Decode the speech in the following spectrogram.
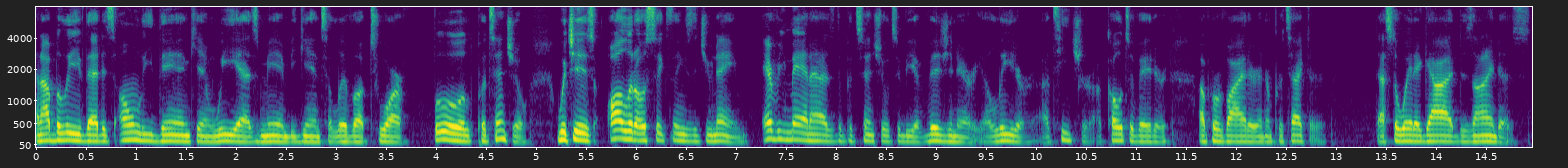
And I believe that it's only then can we as men begin to live up to our full potential, which is all of those six things that you name. Every man has the potential to be a visionary, a leader, a teacher, a cultivator, a provider, and a protector. That's the way that God designed us.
